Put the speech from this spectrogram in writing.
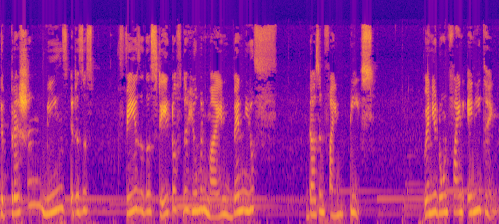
Depression means it is a phase of the state of the human mind when you f- doesn't find peace. When you don't find anything.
